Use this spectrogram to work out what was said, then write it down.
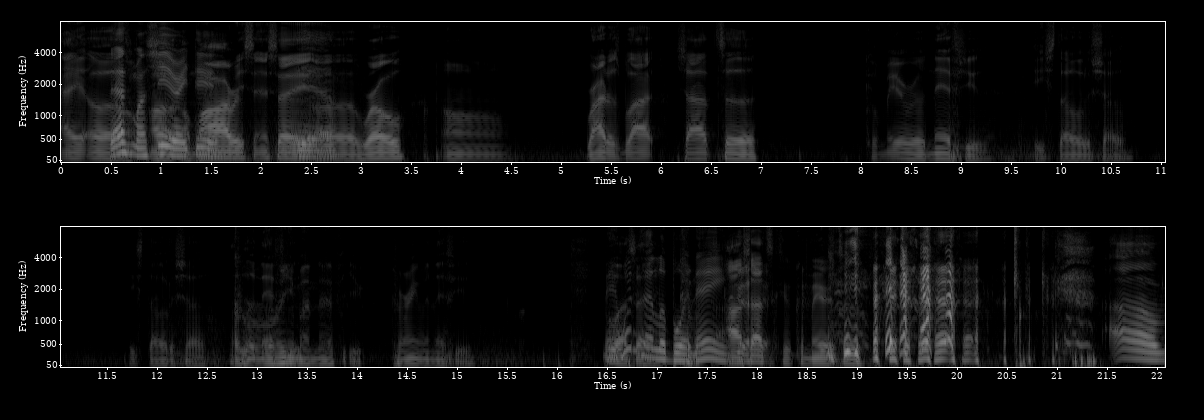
Hey, uh, That's my uh, shit right there. Amari Sensei, Yeah. uh, Ro, um, Writer's Block. Shout out to Camira nephew. He stole the show. He stole the show. A little nephew. Karima nephew. Karima nephew. man, Who I what is say? that little boy Kam- name? Oh, shout out to K- Kamira too. Oh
